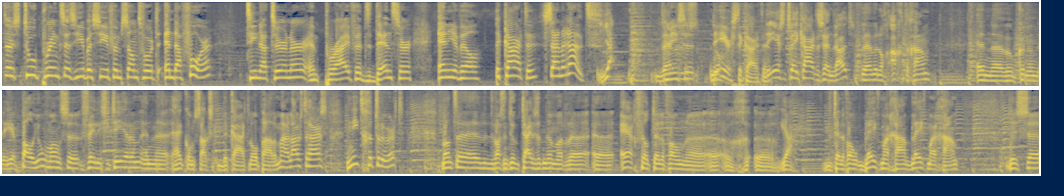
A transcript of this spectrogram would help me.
Doctors, Two Princess hier bij CFM Zandvoort. En daarvoor Tina Turner en Private Dancer. En jawel, de kaarten zijn eruit. Ja. Tenminste, hebben de eerste kaarten. De eerste twee kaarten zijn eruit. We hebben nog acht te gaan. En eh, we kunnen de heer Paul Jongmans eh, feliciteren. En eh, hij komt straks de kaarten ophalen. Maar luisteraars, niet getreurd. Want er was natuurlijk tijdens het nummer erg veel telefoon... ja, de telefoon bleef maar gaan, bleef maar gaan. Dus eh,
